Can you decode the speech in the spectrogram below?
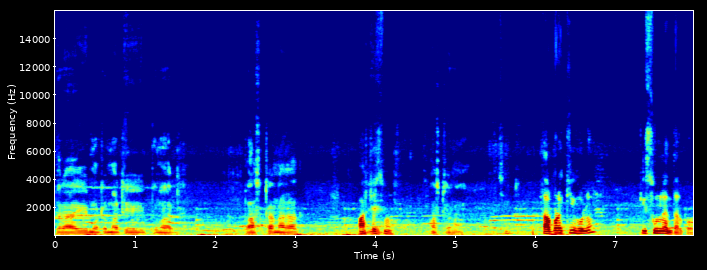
প্রায় মোটামুটি তোমার পাঁচটা নাগাদ। পাঁচটার সময়। পাঁচটা নাগাদ। তারপরে কি হলো? কি শুনলেন তারপর?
